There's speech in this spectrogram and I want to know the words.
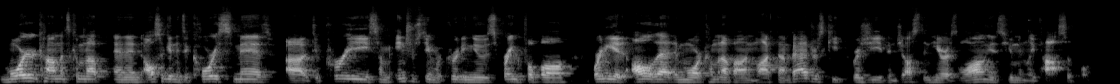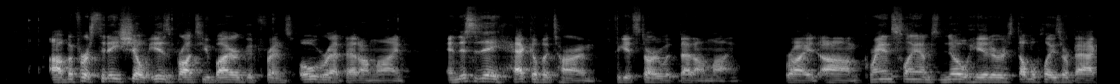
more of your comments coming up and then also get into Corey Smith, uh, Dupree, some interesting recruiting news, spring football. We're going to get all of that and more coming up on Locked On Badgers. Keep Rajiv and Justin here as long as humanly possible. Uh, but first, today's show is brought to you by our good friends over at Bet Online. And this is a heck of a time to get started with Bet Online, right? Um, grand slams, no hitters, double plays are back.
